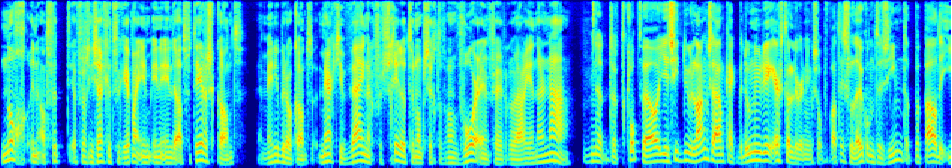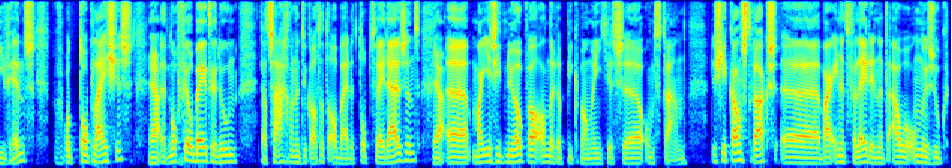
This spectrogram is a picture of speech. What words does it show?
nog in adverteerders, misschien zeg ik het verkeerd, maar in, in, in de adverteerderskant en mediebureaukant merk je weinig verschillen ten opzichte van voor 1 februari en daarna. Nou, dat klopt wel. Je ziet nu langzaam, kijk, we doen nu de eerste learnings op. Wat is leuk om te zien? Dat bepaalde events, bijvoorbeeld toplijstjes, ja. het nog veel beter doen. Dat zagen we natuurlijk altijd al bij de top 2000. Ja. Uh, maar je ziet nu ook wel andere piekmomentjes uh, ontstaan. Dus je kan straks, uh, waar in het verleden in het oude onderzoek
